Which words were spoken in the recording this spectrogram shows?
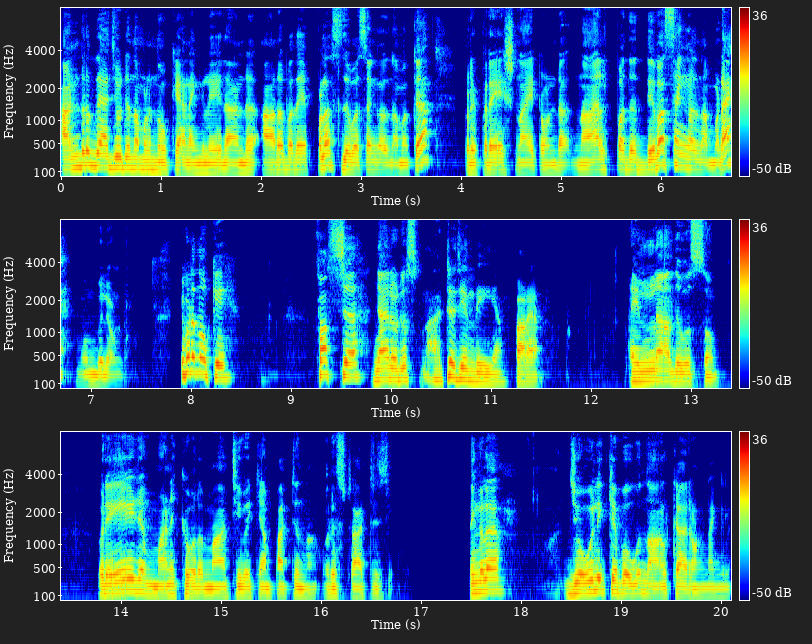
അണ്ടർ ഗ്രാജുവേറ്റ് നമ്മൾ നോക്കുകയാണെങ്കിൽ ഏതാണ്ട് അറുപത് പ്ലസ് ദിവസങ്ങൾ നമുക്ക് പ്രിപ്പറേഷൻ ആയിട്ടുണ്ട്. നാൽപ്പത് ദിവസങ്ങൾ നമ്മുടെ മുമ്പിലുണ്ട്. ഇവിടെ നോക്കി ഫസ്റ്റ് ഞാനൊരു സ്ട്രാറ്റജി എന്ത് ചെയ്യാം? പറയാം. എല്ലാ ദിവസവും ഒരു ഏഴ് മണിക്കൂർ മാറ്റി വയ്ക്കാൻ പറ്റുന്ന ഒരു സ്ട്രാറ്റജി നിങ്ങൾ ജോലിക്ക് പോകുന്ന ആൾക്കാരുണ്ടെങ്കിൽ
